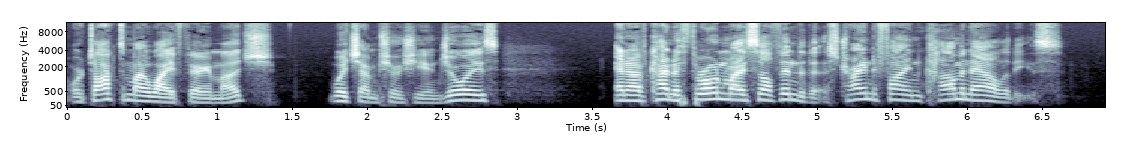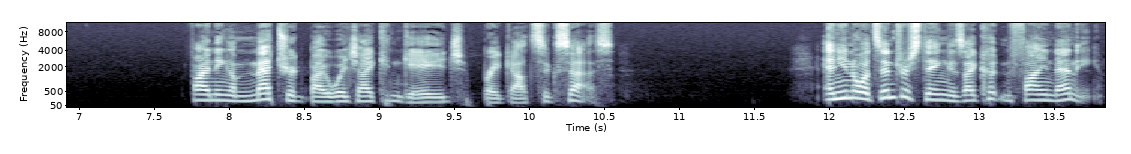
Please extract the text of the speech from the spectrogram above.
or talked to my wife very much, which I'm sure she enjoys, and I've kind of thrown myself into this, trying to find commonalities finding a metric by which I can gauge breakout success. And you know what's interesting is I couldn't find any.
